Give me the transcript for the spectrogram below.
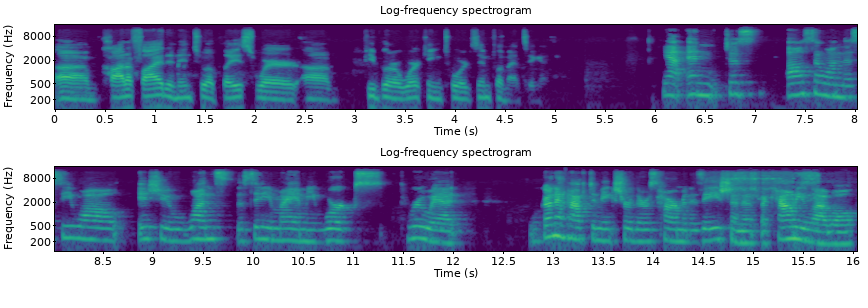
um, codified and into a place where um, people are working towards implementing it. Yeah, and just also on the seawall issue, once the city of Miami works through it, we're going to have to make sure there's harmonization at the county level,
